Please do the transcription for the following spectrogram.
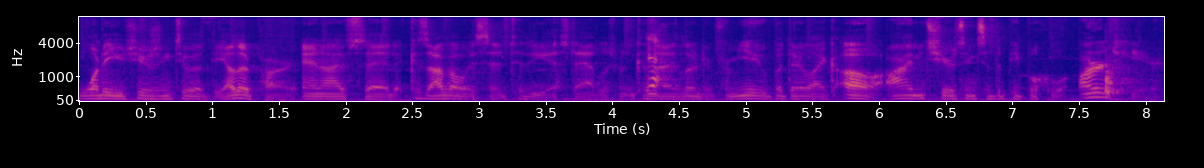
"What are you choosing to at the other part?" And I've said, because I've always said to the establishment, because Yeah. I learned it from you. But they're like, "Oh, I'm cheersing to the people who aren't here."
